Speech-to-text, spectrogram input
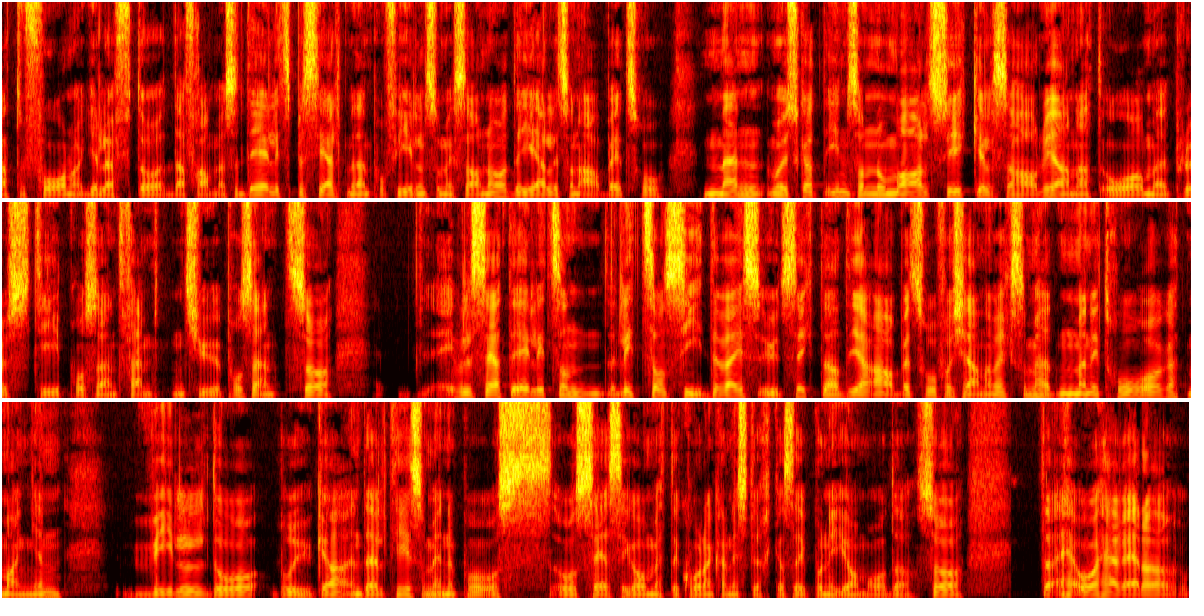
at du får noe løft der framme. Så det er litt spesielt med den profilen som jeg sa nå. Det gir litt sånn arbeidsro. Men må huske at i en sånn normal sykkel så har du gjerne et år med pluss 10% 15-20% Så jeg vil si at det er litt sånn, litt sånn sideveis utsikter. De har arbeidsro for kjernevirksomheten, men jeg tror òg at mange vil da bruke en del tid som er inne på å, se seg om etter hvordan kan de styrke seg på nye områder. Så og her er det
